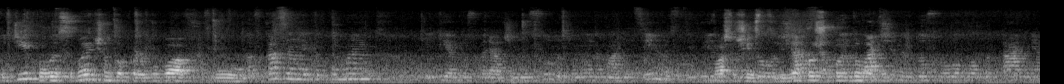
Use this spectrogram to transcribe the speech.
тоді, коли Семенченко перебував у Вказаний документ є в розпорядженні суду, тому немає цінності. Він Ваша честь, я прошу повідомити. обвинуваченим до свого клопотання.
